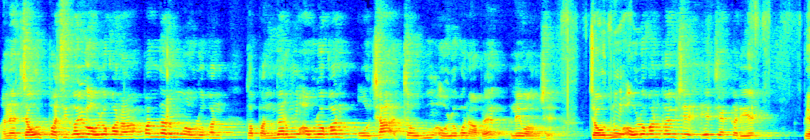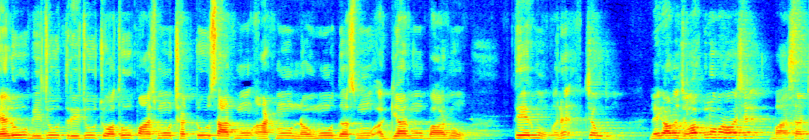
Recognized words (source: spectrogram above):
અને ચૌદ પછી કયું અવલોકન આવે પંદરમું અવલોકન. તો પંદરમું અવલોકન ઓછા ચૌદમું અવલોકન આપણે લેવાનું છે. ચૌદમું અવલોકન કયું છે? એ ચેક કરીએ. પહેલું, બીજું, ત્રીજું, ચોથું, પાંચમું, છઠ્ઠું, સાતમું, આઠમું, નવમું, દસમું, અગિયારમું, બારમું. તેરમું અને ચૌદમું. એટલે કે આપણો જવાબ કેટલોમાં આવે છે? બાસઠ.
